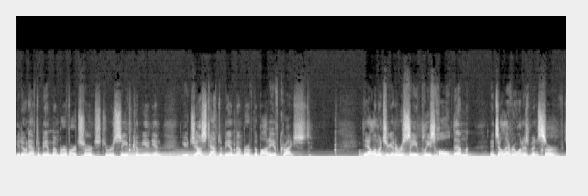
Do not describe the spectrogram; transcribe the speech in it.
You don't have to be a member of our church to receive communion. You just have to be a member of the body of Christ. The elements you're going to receive, please hold them until everyone has been served.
